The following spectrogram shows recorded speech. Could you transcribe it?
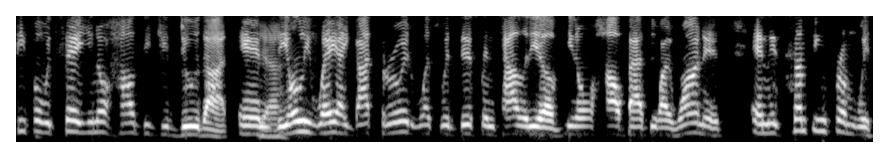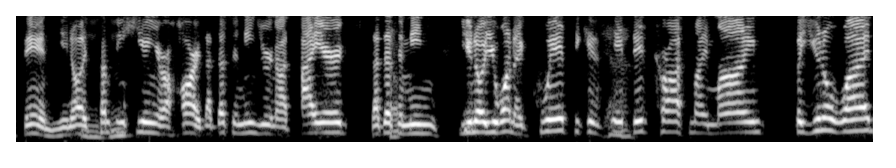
people would say, you know, how did you do that? And Yeah. the only way I got through it was with this mentality of, you know, how bad do I want it? And it's something from within, you know, it's something mm-hmm. here in your heart. That doesn't mean you're not tired. That doesn't mean, you know, you want to quit because Yeah. it did cross my mind. But you know what?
